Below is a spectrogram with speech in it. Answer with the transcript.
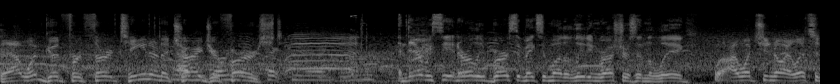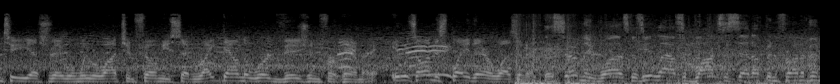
That one good for 13 and a Charger first. And there we see an early burst that makes him one of the leading rushers in the league. Well, I want you to know, I listened to you yesterday when we were watching film. You said write down the word vision for him. It was on display there, wasn't it? It certainly was because he allows the blocks to set up in front of him.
